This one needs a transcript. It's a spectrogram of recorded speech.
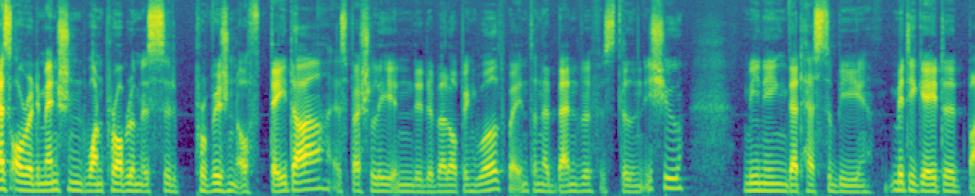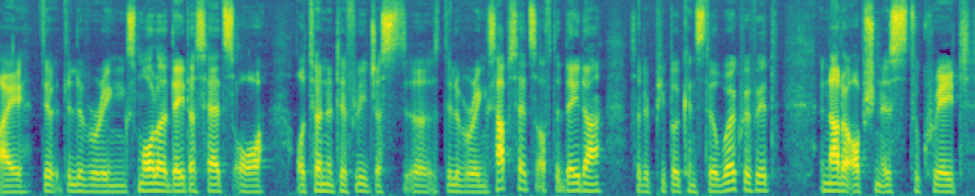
As already mentioned, one problem is the provision of data, especially in the developing world where internet bandwidth is still an issue meaning that has to be mitigated by de delivering smaller data sets or alternatively just uh, delivering subsets of the data so that people can still work with it. Another option is to create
